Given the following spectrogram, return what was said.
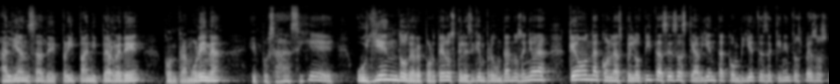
alianza de PRI, PAN y PRD contra Morena, eh, pues ah, sigue huyendo de reporteros que le siguen preguntando, señora, ¿qué onda con las pelotitas esas que avienta con billetes de 500 pesos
